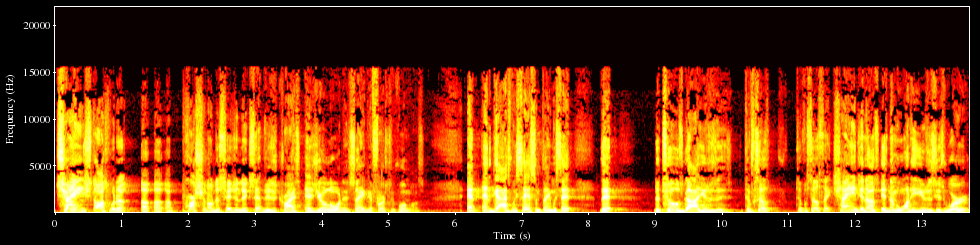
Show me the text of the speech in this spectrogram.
change starts with a, a, a, personal decision to accept Jesus Christ as your Lord and Savior first and foremost. And, and guys, we said something. We said that the tools God uses to, facil- to facilitate change in us is number one, He uses His Word.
